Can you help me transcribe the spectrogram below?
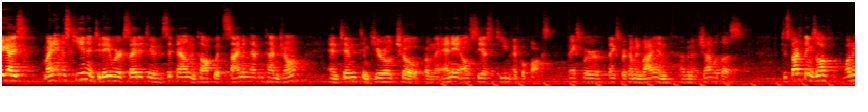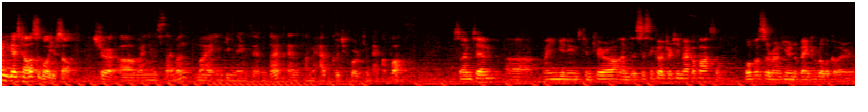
Hey guys, my name is Kian and today we're excited to sit down and talk with Simon Heaventime Jeon and Tim Timkiro Cho from the NALCS team Echo Fox. Thanks for, thanks for coming by and having a chat with us. To start things off, why don't you guys tell us about yourself? Sure, uh, my name is Simon. My in-game name is Heaventime and I'm a head coach for Team Echo Fox. So I'm Tim. Uh, my in-game name is Timkiro. I'm the assistant coach for Team Echo Fox and both of us are around here in the Vancouver local area.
